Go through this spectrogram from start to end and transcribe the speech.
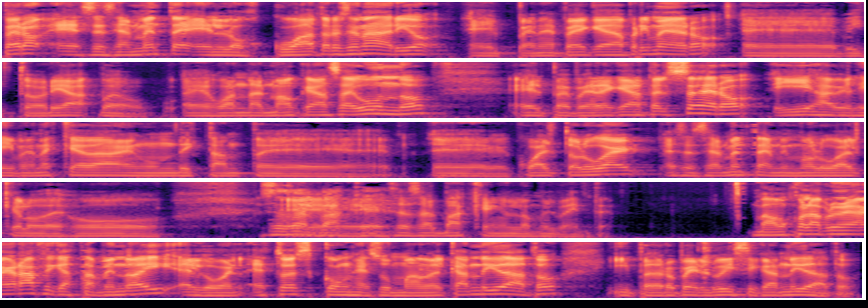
Pero esencialmente en los cuatro escenarios, el PNP queda primero, eh, Victoria, bueno, eh, Juan Dalmau queda segundo, el PPD queda tercero y Javier Jiménez queda en un distante eh, cuarto lugar, esencialmente en el mismo lugar que lo dejó César Vázquez. César Vázquez en el 2020. Vamos con la primera gráfica. Están viendo ahí, el esto es con Jesús Manuel candidato y Pedro Pierluisi candidato.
